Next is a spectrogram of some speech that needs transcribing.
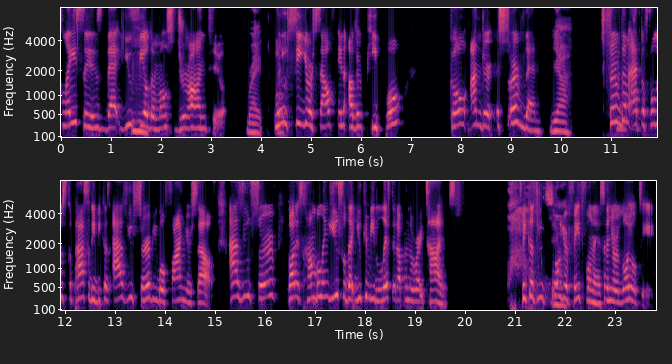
places that you Mhm. feel the most drawn to. Right. When you see yourself in other people, go under serve them. Yeah. Serve them at the fullest capacity because as you serve, you will find yourself. As you serve, God is humbling you so that you can be lifted up in the right times because you show Yeah. your faithfulness and your loyalty.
